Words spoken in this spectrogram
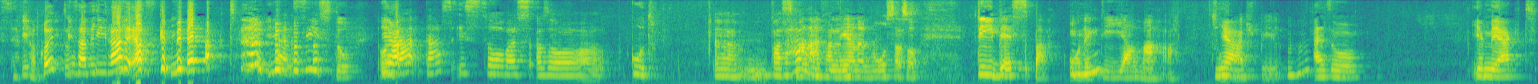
ist ja verrückt? Das habe ich gerade erst gemerkt. Ja, siehst du. Und Ja. da, das ist sowas, also gut, ähm, was man einfach Wahnsinn. lernen muss. Also die Vespa oder die Yamaha zum Ja. Beispiel. Mhm. Also ihr merkt,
